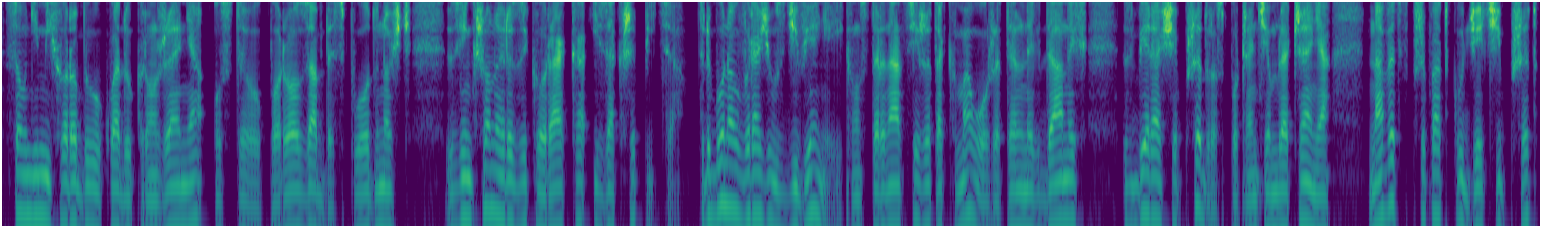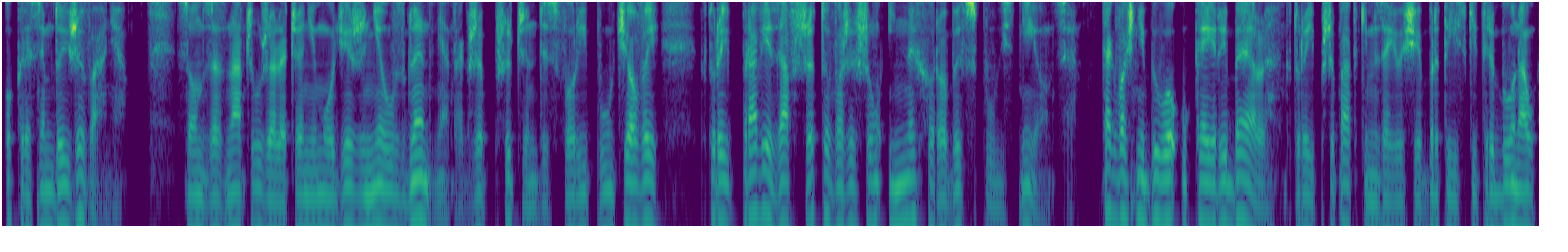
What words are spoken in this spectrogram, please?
Są nimi choroby układu krążenia, osteoporoza, bezpłodność, zwiększone ryzyko raka i zakrzepica. Trybunał wyraził zdziwienie i konsternację, że tak mało rzetelnych danych zbiera się przed rozpoczęciem leczenia, nawet w przypadku dzieci przed okresem dojrzewania. Sąd zaznaczył, że leczenie młodzieży nie uwzględnia także przyczyn dysforii płciowej, której prawie zawsze towarzyszą inne choroby współistniejące. Tak właśnie było u Keiry Bell, której przypadkiem zajął się brytyjski trybunał.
